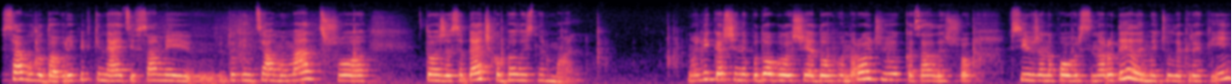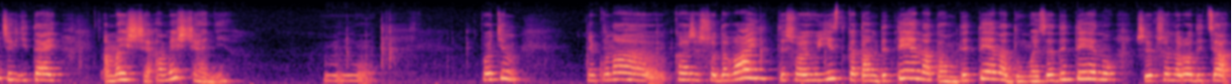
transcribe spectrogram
Все було добре під кінець, і в самий до кінця момент, що теж сердечко билось нормально. Ну, лікарші не подобалося, що я довго народжую. Казали, що всі вже на поверсі народили, ми чули крики інших дітей, а ми ще, а ми ще ні. Ну, потім, як вона каже, що давай, ти що егоїстка, там дитина, там дитина, думай за дитину, що якщо народиться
